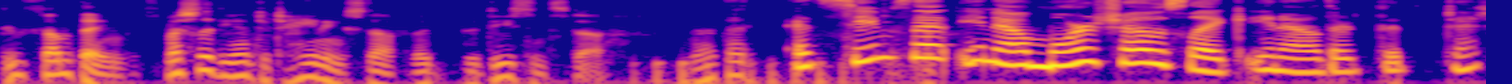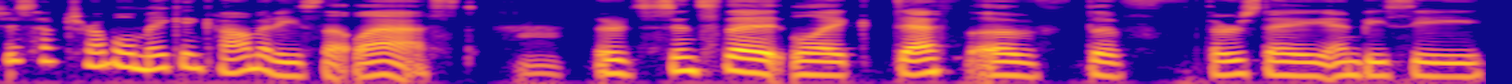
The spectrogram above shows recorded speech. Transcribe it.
Do something, especially the entertaining stuff, the the decent stuff. Not that It seems that you know more shows like you know they're, they they just have trouble making comedies that last. Mm. They're since the like death of the Thursday NBC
